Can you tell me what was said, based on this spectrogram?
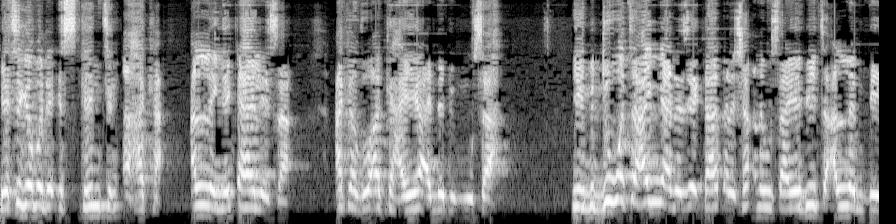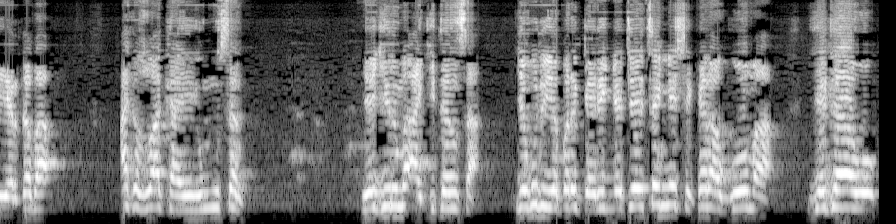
Ya ci gaba da iskancin a haka. Allah ya kale sa. Aka zo aka hayya annabi Musa. Ya bi duk wata hanya da zai ka ƙarshen annabi Musa ya bi ta Allah bai yarda ba. Aka zo aka hayya Musa ya girma a gidansa. Ya gudu ya bar garin ya je can ya shekara goma ya dawo.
